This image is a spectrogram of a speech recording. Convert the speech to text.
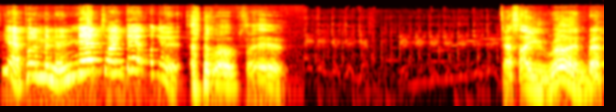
Yeah, put him in the net like that. Look at it. That's what I'm saying. That's how you run, bro.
